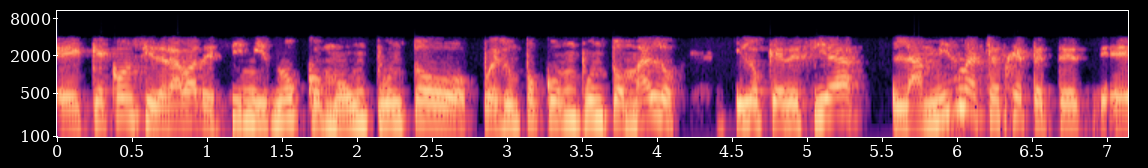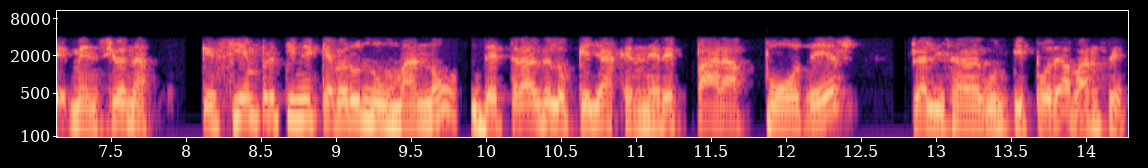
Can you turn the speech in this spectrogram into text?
eh, qué consideraba de sí mismo como un punto, pues un poco un punto malo y lo que decía la misma ChatGPT eh, menciona que siempre tiene que haber un humano detrás de lo que ella genere para poder realizar algún tipo de avance.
